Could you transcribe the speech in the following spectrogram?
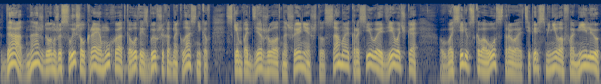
Да, однажды он уже слышал краем уха от кого-то из бывших одноклассников, с кем поддерживал отношения, что самая красивая девочка Васильевского острова теперь сменила фамилию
